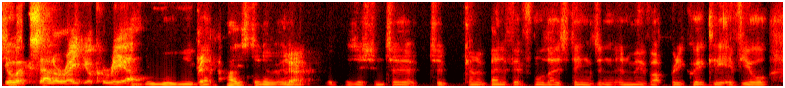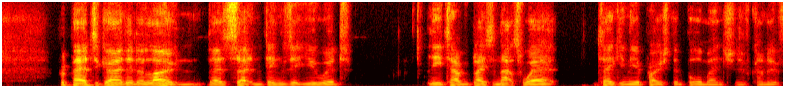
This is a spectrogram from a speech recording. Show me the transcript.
You'll accelerate your career. yeah, you, you get placed in, a, in Yeah. a position to to kind of benefit from all those things and, and move up pretty quickly. If you're prepared to go at it alone, there's certain things that you would need to have in place, and that's where taking the approach that Paul mentioned of kind of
